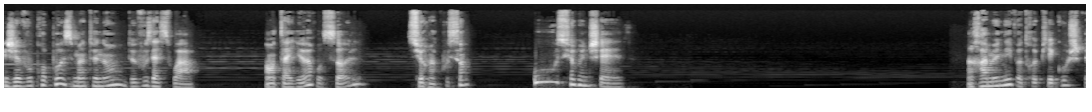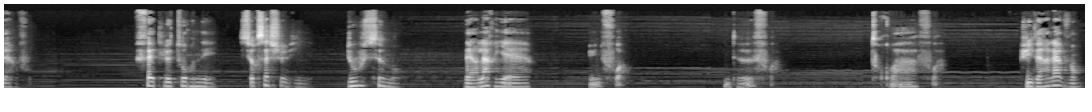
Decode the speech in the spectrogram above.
Je vous propose maintenant de vous asseoir en tailleur au sol, sur un coussin ou sur une chaise. Ramenez votre pied gauche vers vous. Faites-le tourner sur sa cheville, doucement, vers l'arrière, une fois, deux fois, trois fois, puis vers l'avant,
